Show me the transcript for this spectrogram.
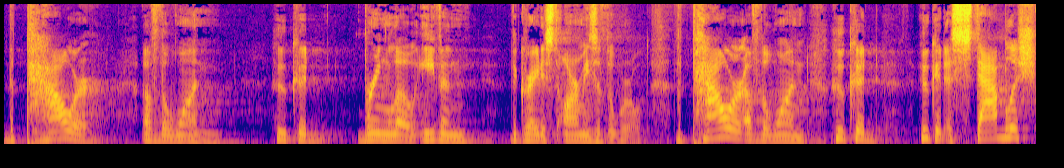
the power of the one who could bring low even the greatest armies of the world. The power of the one who could who could establish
